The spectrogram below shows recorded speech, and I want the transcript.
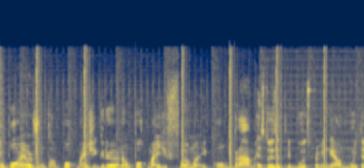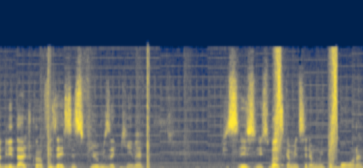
O bom é eu juntar um pouco mais de grana, um pouco mais de fama e comprar mais dois atributos pra mim ganhar muita habilidade quando eu fizer esses filmes aqui, né? Isso, isso basicamente seria muito bom, né?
